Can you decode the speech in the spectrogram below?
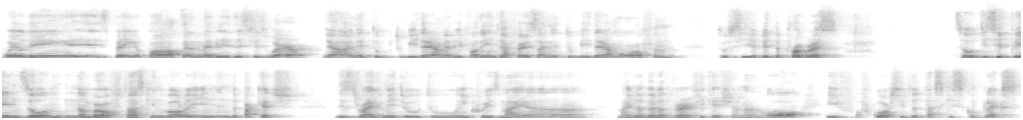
welding is playing a part and maybe this is where yeah i need to, to be there maybe for the interface. I need to be there more often to see a bit the progress. So discipline zone number of tasks involved in, in the package this drives me to to increase my uh, my level of verification. Huh? Or if, of course, if the task is complex,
